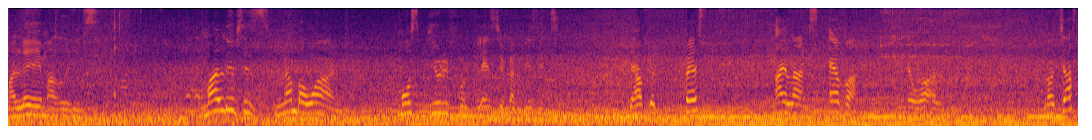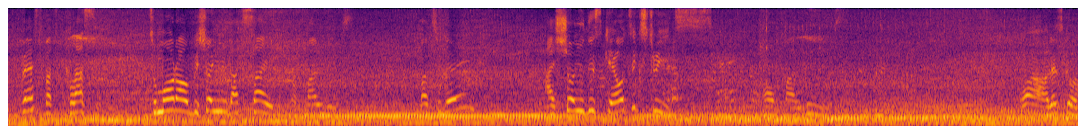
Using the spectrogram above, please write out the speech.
Male Maldives. Maldives is number one most beautiful place you can visit. They have the best islands ever in the world. Not just best, but classy. Tomorrow I'll be showing you that side of Maldives. But today, I show you these chaotic streets of Maldives. Wow, let's go.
